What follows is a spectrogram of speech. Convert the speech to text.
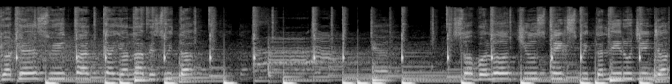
Your cane sweet, but can your love is sweeter. So, below juice mixed with a little ginger.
